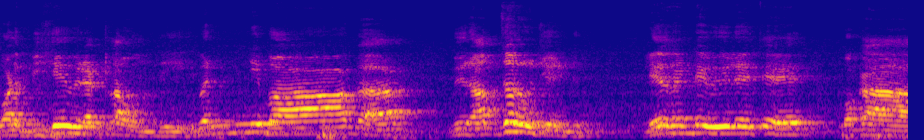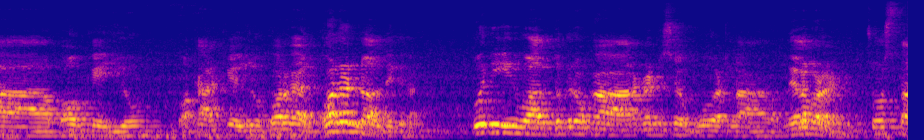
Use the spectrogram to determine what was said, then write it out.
వాళ్ళ బిహేవియర్ ఎట్లా ఉంది ఇవన్నీ బాగా మీరు అబ్జర్వ్ చేయండి. లేదంటే వీలైతే ఒక పావు కేజీ ఒక అర కేజీ కూరగాయలు కొనండి వాళ్ళ దగ్గర. కొని వాళ్ళ దగ్గర ఒక అరగంట సేపు అట్లా నిలబడండి చూస్తూ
